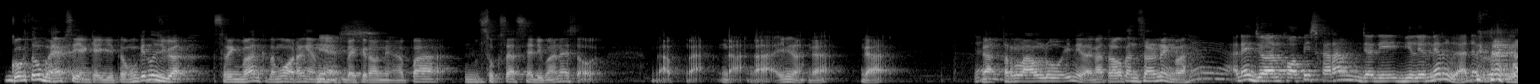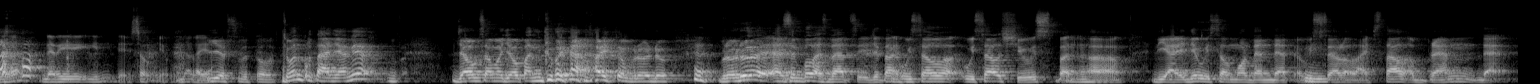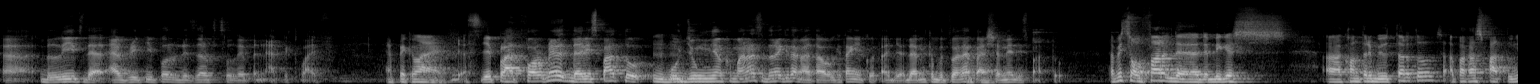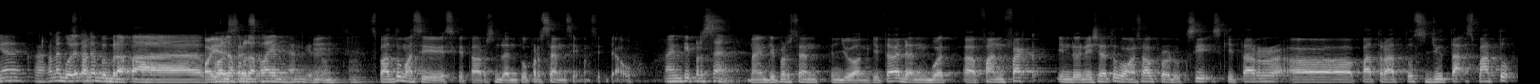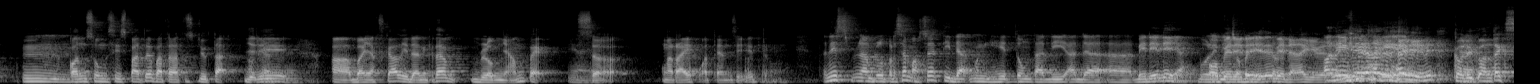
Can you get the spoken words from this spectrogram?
gue ketemu banyak sih yang kayak gitu. Mungkin lu juga sering banget ketemu orang yang yes. backgroundnya apa, hmm. suksesnya di mana, so nggak nggak nggak nggak inilah nggak nggak Ya. nggak terlalu ini lah, nggak terlalu concerning lah. Ya, ya. Ada yang jualan kopi sekarang jadi bilioner juga ada bro, gitu kan? Dari gini, so ya udah lah ya. Yes betul. Cuman pertanyaannya jauh sama jawaban gue apa itu Brodo? Brodo as simple as that sih. Kita we sell we sell shoes, but uh, the idea we sell more than that. We hmm. sell a lifestyle, a brand that uh, believes that every people deserves to live an epic life. Epic Life. Yes. Jadi platformnya dari sepatu. Mm-hmm. Ujungnya ke mana sebenarnya kita nggak tahu. Kita ngikut aja. Dan kebetulannya okay. passionnya di sepatu. Tapi so far the the biggest uh, contributor tuh apakah sepatunya? Karena gue lihat ada beberapa oh, produk-produk yes, yes. lain kan gitu. Hmm. Hmm. Sepatu masih sekitar 90% sih masih jauh. 90%? 90% penjualan kita dan buat uh, fun fact Indonesia tuh kalau nggak salah produksi sekitar uh, 400 juta sepatu. Hmm. Konsumsi sepatu 400 juta. Okay, Jadi okay uh, banyak sekali dan kita belum nyampe ya, se ya. ngeraih potensi okay. itu. Ini 90% maksudnya tidak menghitung tadi ada uh, eh, BDD ya? Boleh oh BDD itu beda lagi. Beda oh ini beda lagi. ya? ini kalau di konteks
